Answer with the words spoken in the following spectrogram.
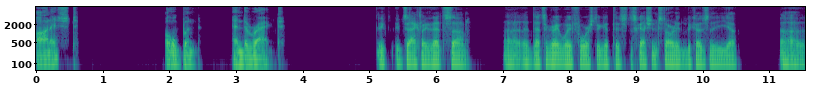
honest, open, and direct. Exactly. That's uh, uh, that's a great way for us to get this discussion started because the uh, uh,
